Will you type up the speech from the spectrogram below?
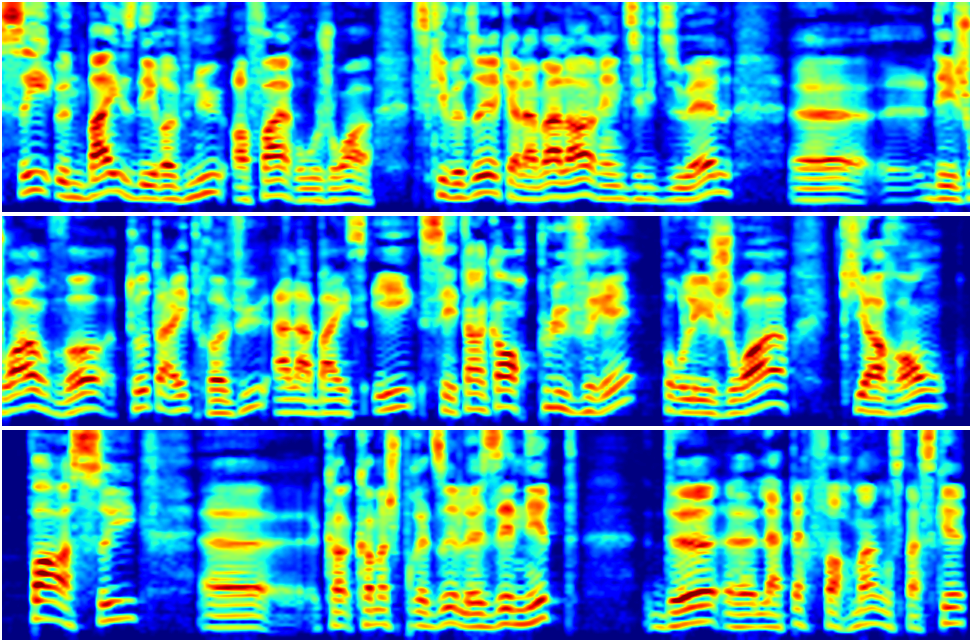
c'est une baisse des revenus offerts aux joueurs. Ce qui veut dire que la valeur individuelle euh, des joueurs va tout être revue à la baisse. Et c'est encore plus vrai pour les joueurs qui auront passé, comment je pourrais dire, le zénith de euh, la performance. Parce que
